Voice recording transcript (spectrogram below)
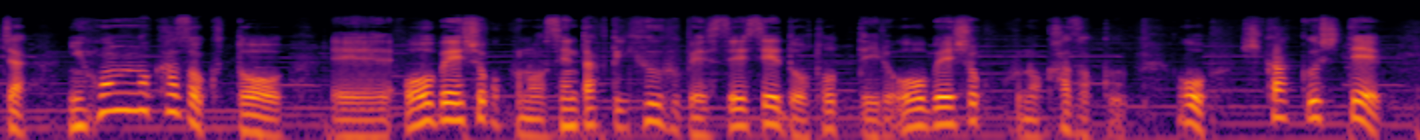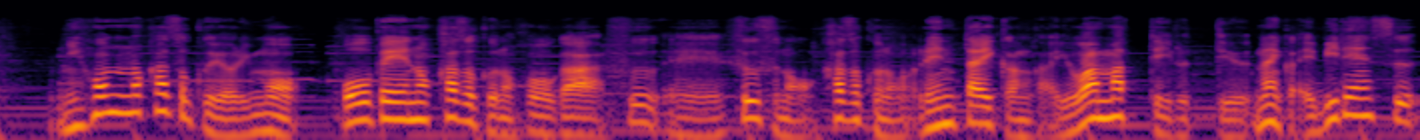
じゃあ、日本の家族と、えー、欧米諸国の選択的夫婦別姓制度をとっている欧米諸国の家族を比較して、日本の家族よりも欧米の家族の方が、えー、夫婦の家族の連帯感が弱まっているっていう何かエビデンス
